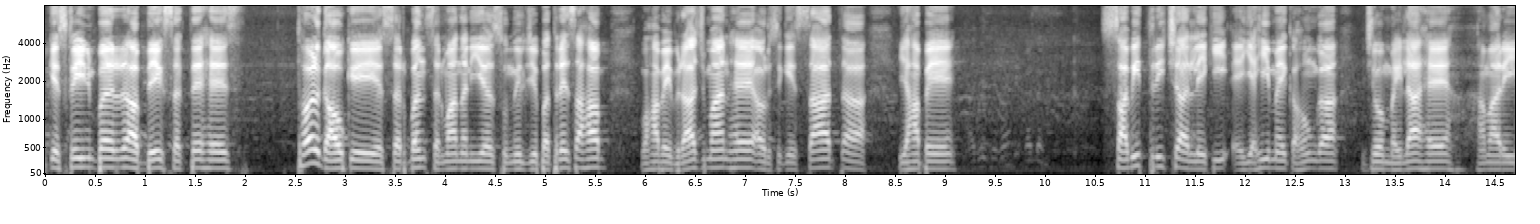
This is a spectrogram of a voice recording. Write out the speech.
आपके स्क्रीन पर आप देख सकते हैं थर्ड गाँव के सरपंच सम्माननीय सुनील जी पत्रे साहब, वहाँ पे विराजमान है और उसी के साथ यहाँ पे सावित्री चार्ले की यही मैं कहूँगा, जो महिला है, हमारी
